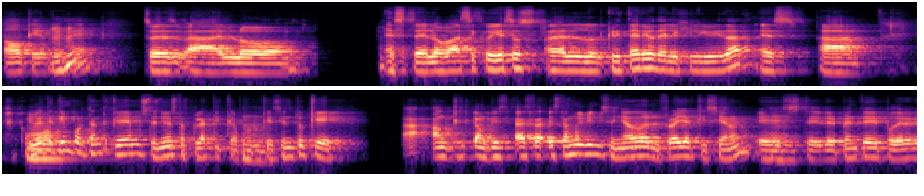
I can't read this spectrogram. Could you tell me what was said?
Ok, Entonces, ah, lo, este, lo básico y eso es el criterio de elegibilidad es... Uh, como... Fíjate qué importante que hayamos tenido esta plática porque siento que aunque, aunque está, muy bien diseñado el flyer que hicieron, este, de repente poder el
